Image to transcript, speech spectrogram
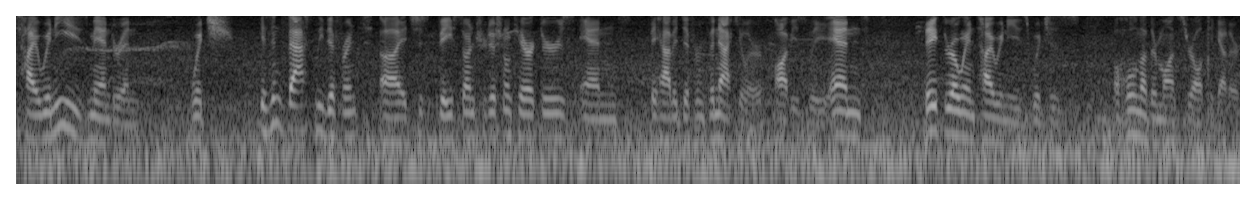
Taiwanese Mandarin, which isn't vastly different. Uh, it's just based on traditional characters and they have a different vernacular, obviously. And they throw in Taiwanese, which is a whole nother monster altogether.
